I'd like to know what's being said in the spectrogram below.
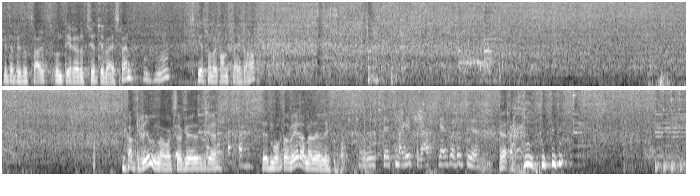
mit ein bisschen Salz und die reduzierte Weißwein. Das geht wir da ganz leicht auf. Ja, grillen, haben wir gesagt. Das, macht er weder natürlich. Also steht Magistrat gleich vor der Tür. Ja.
